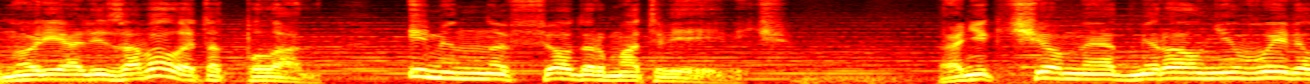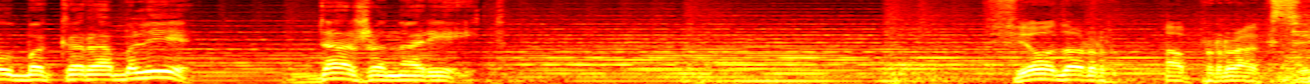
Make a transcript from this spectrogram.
Но реализовал этот план именно Федор Матвеевич. А никчемный адмирал не вывел бы корабли даже на рейд. Федор Апраксин.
